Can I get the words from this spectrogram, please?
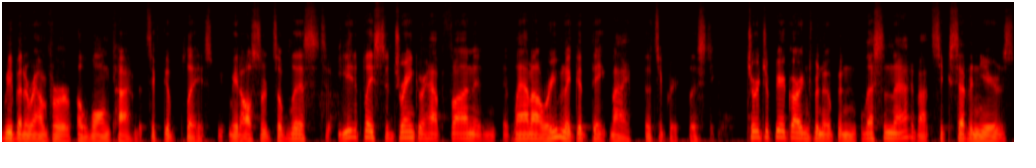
We've been around for a long time. It's a good place. We've made all sorts of lists. You need a place to drink or have fun in Atlanta or even a good date night. That's a great place to go. Georgia Beer Garden's been open less than that, about six, seven years.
